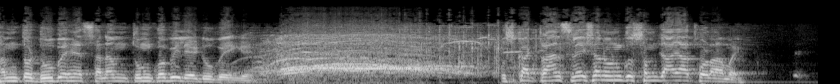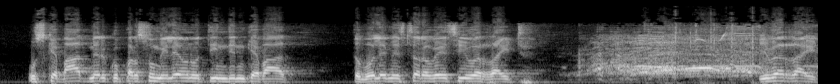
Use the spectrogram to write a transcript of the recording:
ہم تو ڈوبے ہیں سنم تم کو بھی لے ڈوبیں گے. اس کا ٹرانسلیشن ان کو سمجھایا تھوڑا میں۔ اس کے بعد میرے کو پرسوں ملے انہوں تین دن کے بعد۔ تو بولے mister Owais you are right you are right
